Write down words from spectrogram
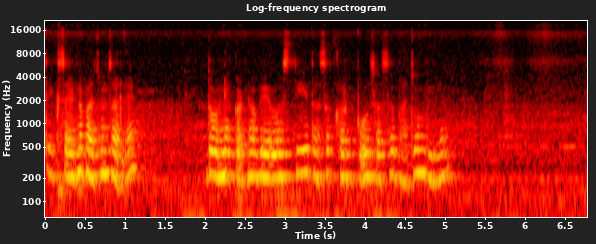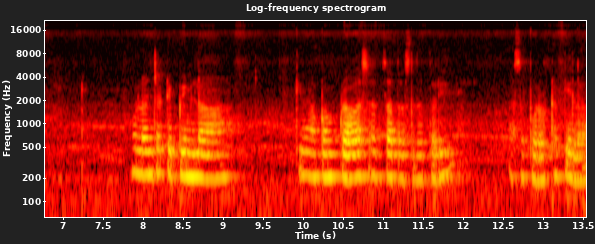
ते एक साईडनं भाजून झालं आहे दोन्हीकडनं व्यवस्थित असं खरपूस असं भाजून घेऊया. मुलांच्या टिफिनला किंवा आपण प्रवासात जात असलं तरी असं पुरवठा केला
